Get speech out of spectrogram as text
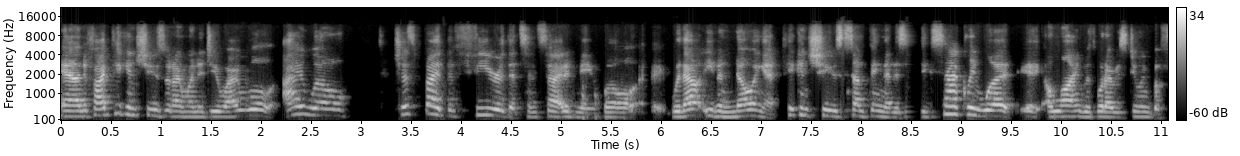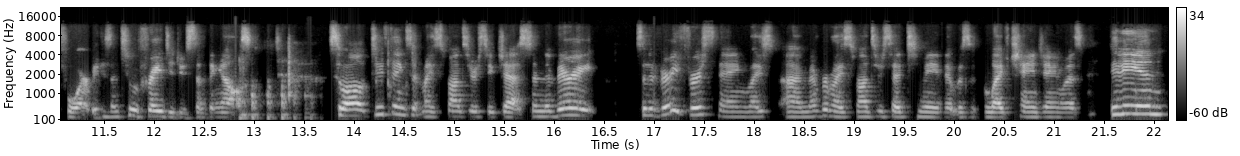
And if I pick and choose what I want to do, I will, I will just by the fear that's inside of me will without even knowing it pick and choose something that is exactly what eh, aligned with what i was doing before because i'm too afraid to do something else. So i'll do things that my sponsor suggests and the very so the very first thing my i remember my sponsor said to me that was life changing was vivian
